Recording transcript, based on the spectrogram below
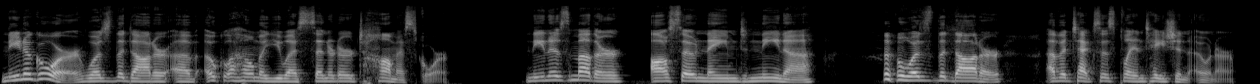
Nina Gore was the daughter of Oklahoma U.S. Senator Thomas Gore. Nina's mother, also named Nina, was the daughter of a Texas plantation owner.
